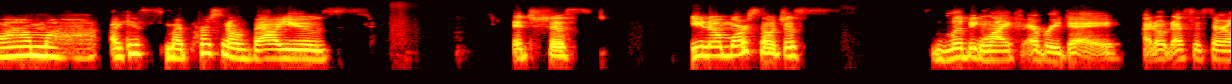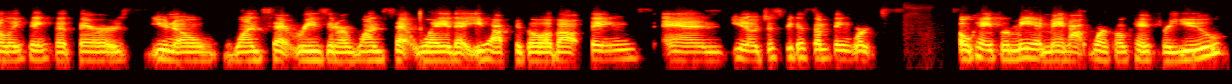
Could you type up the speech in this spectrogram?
Um, I guess my personal values. It's just, you know, more so just living life every day. I don't necessarily think that there's, you know, one set reason or one set way that you have to go about things. And, you know, just because something works okay for me, it may not work okay for you.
